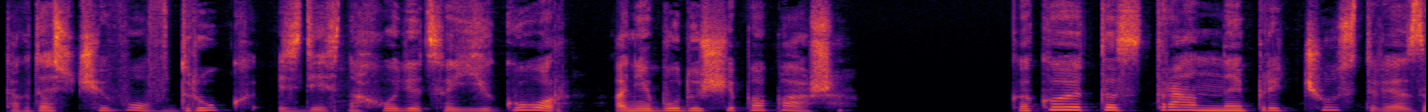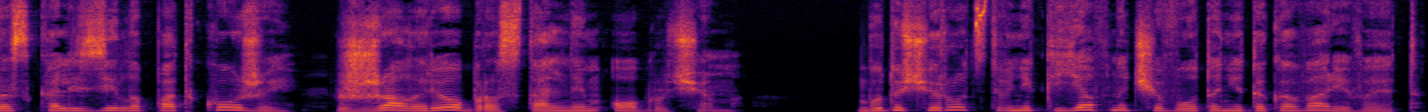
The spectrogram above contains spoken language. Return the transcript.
Тогда с чего вдруг здесь находится Егор, а не будущий папаша? Какое-то странное предчувствие заскользило под кожей, сжало ребра стальным обручем. Будущий родственник явно чего-то не договаривает.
